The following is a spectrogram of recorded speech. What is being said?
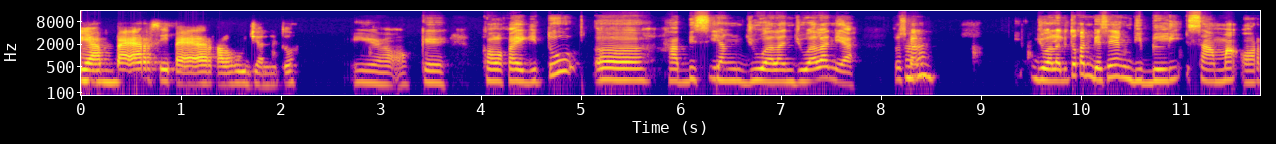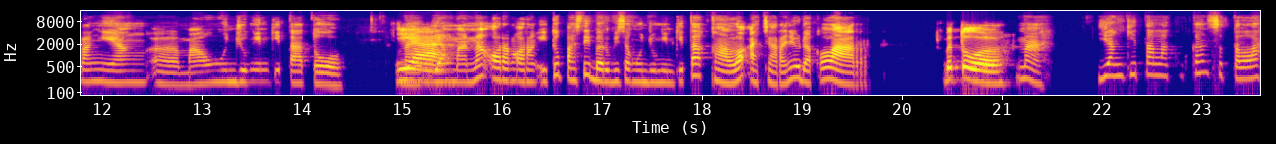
Iya, PR sih PR kalau hujan itu. Iya, oke. Kalau kayak gitu eh habis yang jualan-jualan ya. Terus kan Mm-mm. jualan itu kan biasanya yang dibeli sama orang yang eh, mau ngunjungin kita tuh. Nah, Iya. yang mana orang-orang itu pasti baru bisa ngunjungin kita kalau acaranya udah kelar. Betul. Nah, yang kita lakukan setelah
